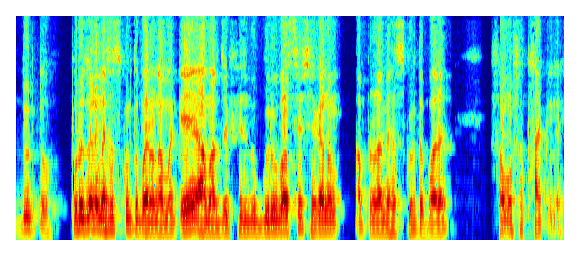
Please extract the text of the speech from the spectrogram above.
দ্রুত। প্রয়োজনে মেসেজ করতে পারেন আমাকে। আমার যে ফেসবুক গ্রুপ আছে, সেখানেও আপনারা মেসেজ করতে পারেন। সমস্যা থাকলে।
